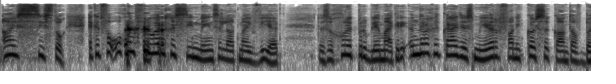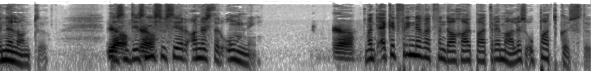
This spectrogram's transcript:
Ai, sies tog. Ek het ver oggend vroeër gesien mense laat my weet. Dis 'n groot probleem, maar ek het die indruk gekry dis meer van die kusse kant af binneland toe. Dis ja, dis ja. nie so seer anderster om nie. Ja. Want ek het vriende wat vandag daai pad ry, maar hulle is op pad kus toe.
